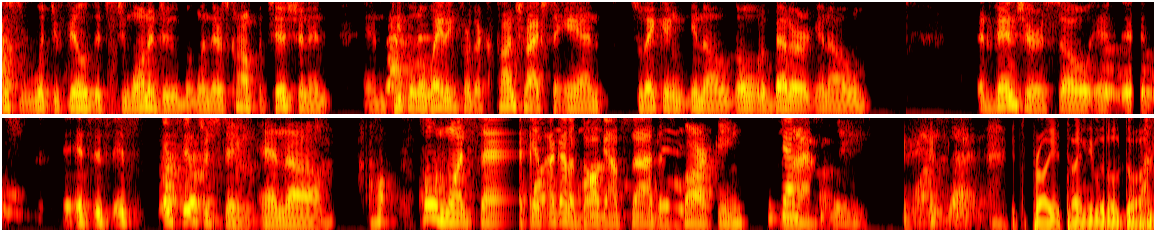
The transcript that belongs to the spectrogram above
just what you feel that you want to do. But when there's competition and and people are waiting for their contracts to end so they can, you know, go to better, you know, adventures. So it, it's it's it's it's it's interesting. And um ho- hold one second. I got a dog outside that's barking. It sounds- One second. It's probably a tiny little dog.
